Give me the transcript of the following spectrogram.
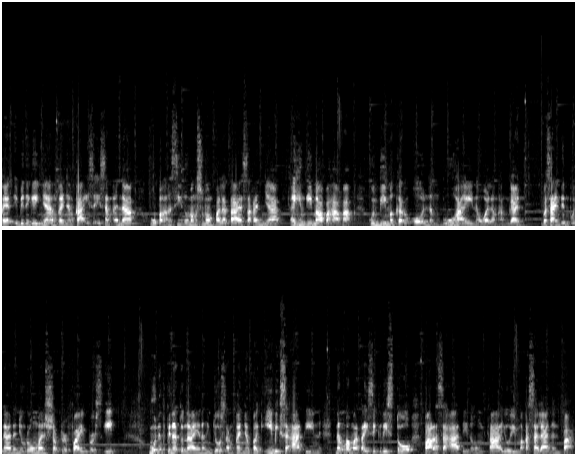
Kaya't ibinigay niya ang kanyang kaisa-isang anak upang ang sino mang sumampalataya sa kanya ay hindi mapahamak, kundi magkaroon ng buhay na walang hanggan. Basahin din po natin yung Romans chapter 5 verse 8. Ngunit pinatunayan ng Diyos ang kanyang pag-ibig sa atin nang mamatay si Kristo para sa atin noong tayo'y makasalanan pa.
